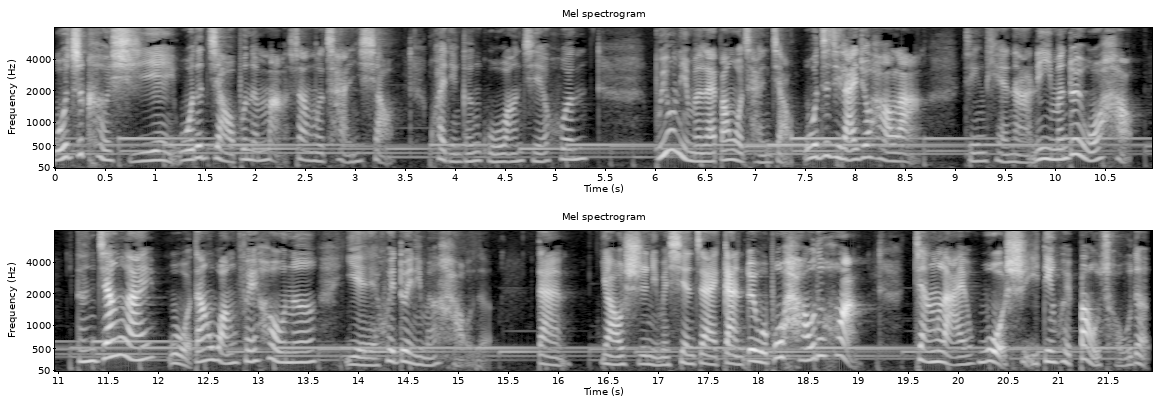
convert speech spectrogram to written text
我只可惜我的脚不能马上的缠小，快点跟国王结婚，不用你们来帮我缠脚，我自己来就好啦。今天呐，你们对我好，等将来我当王妃后呢，也会对你们好的。但要是你们现在敢对我不好的话，将来我是一定会报仇的。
